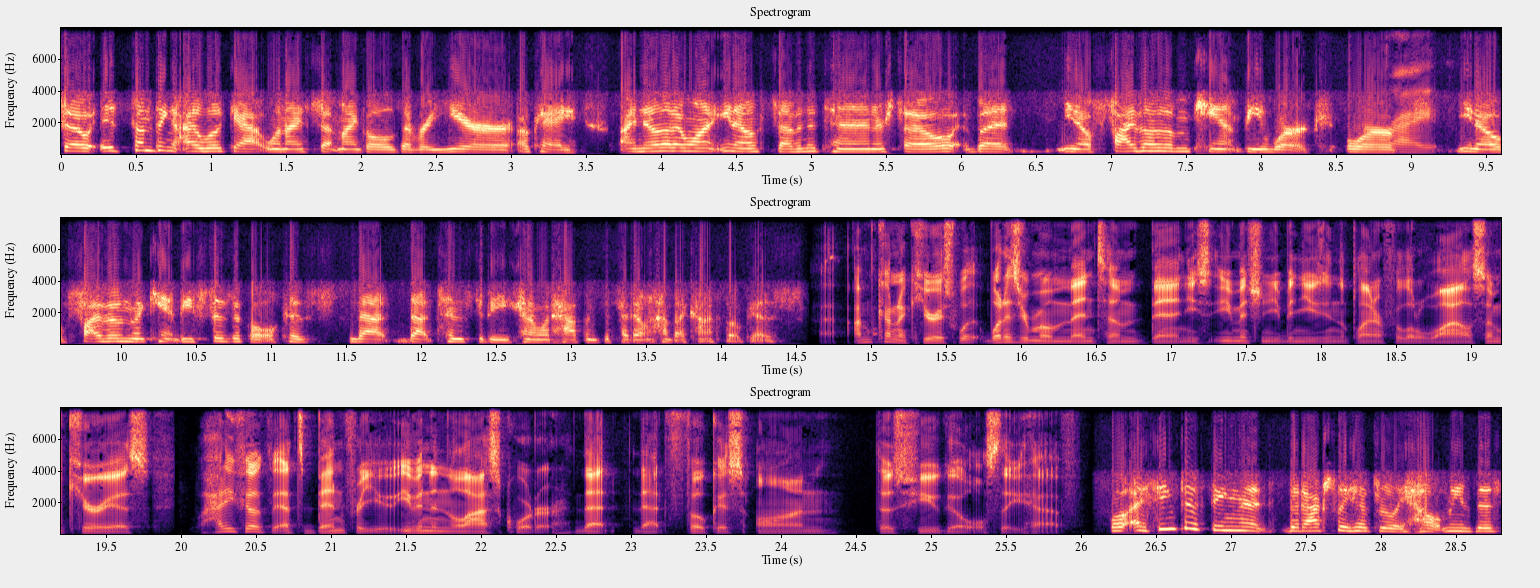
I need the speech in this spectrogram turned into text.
So it's something I look at when I set my goals every year. Okay, I know that I want, you know, seven to 10 or so, but, you know, five of them can't be work or, Right. you know, five of them that can't be physical because that, that tends to be kind of what happens if I don't have that kind of focus. I- I'm kind of curious. What what has your momentum been? You, you mentioned you've been using the planner for a little while, so I'm curious. How do you feel like that's been for you, even in the last quarter? That that focus on those few goals that you have. Well, I think the thing that, that actually has really helped me this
